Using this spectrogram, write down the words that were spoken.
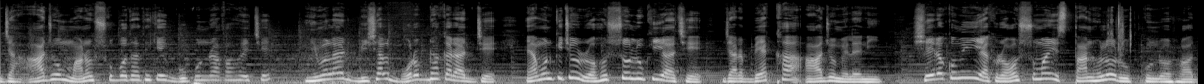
যা আজও মানব সভ্যতা থেকে গোপন রাখা হয়েছে? হিমালয়ের বিশাল বরফ ঢাকা রাজ্যে এমন কিছু রহস্য লুকিয়ে আছে, যার ব্যাখ্যা আজও মেলেনি। সেরকমই এক রহস্যময় স্থান হলো রূপকুণ্ড হ্রদ,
